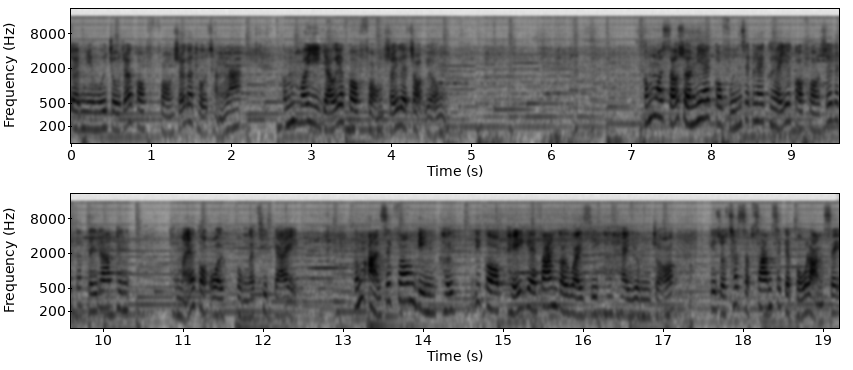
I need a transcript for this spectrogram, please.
上面會做咗一個防水嘅塗層啦。咁可以有一個防水嘅作用。咁我手上呢一個款式咧，佢係一個防水嘅質地啦，拼同埋一個外縫嘅設計。咁顏色方面，佢呢個皮嘅翻蓋位置，佢係用咗叫做七十三色嘅寶藍色，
